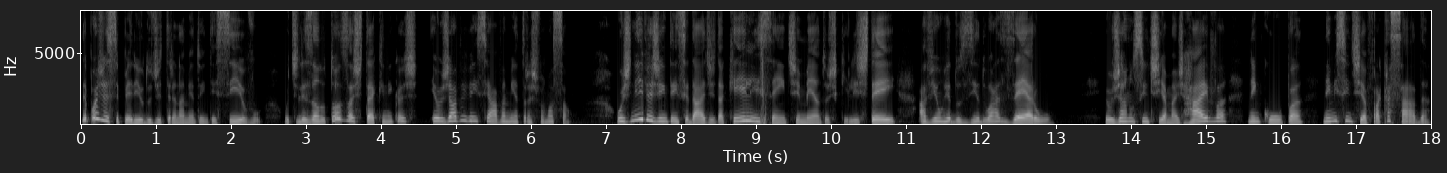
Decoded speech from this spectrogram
Depois desse período de treinamento intensivo, utilizando todas as técnicas, eu já vivenciava a minha transformação. Os níveis de intensidade daqueles sentimentos que listei haviam reduzido a zero. Eu já não sentia mais raiva, nem culpa, nem me sentia fracassada.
